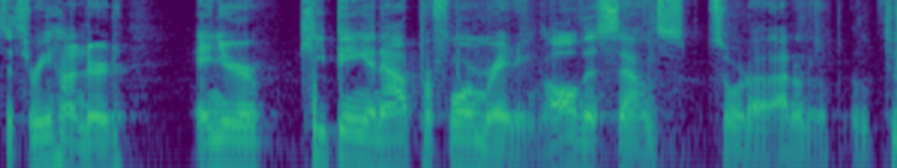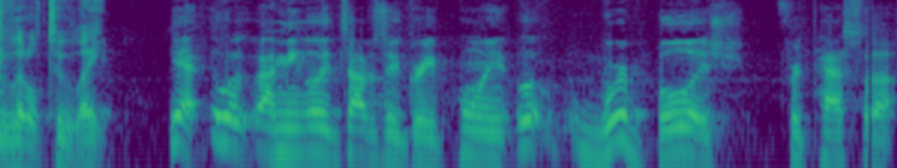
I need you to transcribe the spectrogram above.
to three hundred, and you're keeping an outperform rating. All this sounds sort of I don't know too little, too late. Yeah, look, I mean, it's obviously a great point. We're bullish for Tesla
